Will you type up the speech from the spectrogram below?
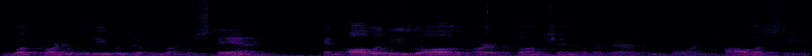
what part of illegal don't you understand. And all of these laws are a function of American foreign policy.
